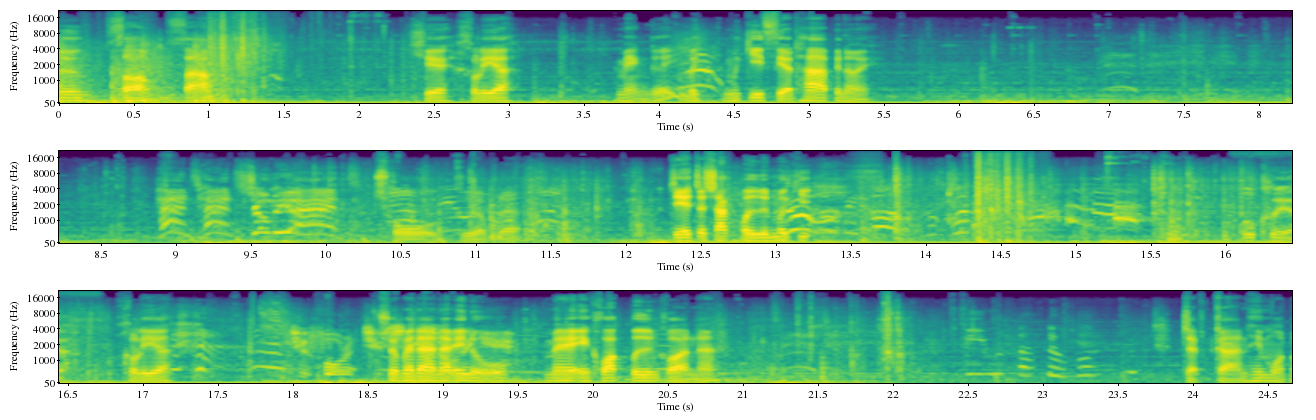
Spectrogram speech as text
หนึ่งสองสามโอเคเคลียร์แม่งเอ้ยเมื่อเมื่อกี้เสียท่าไปหน่อย โชว์เกือบแล้ว เจ๊จะชักปืนเมื่อกี้ All clear. เคลียร์2 4 and 2ช่วยไม่ได้นะไอ้หนู แม่เองควักปืนก่อนนะ จัดการให้หมด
